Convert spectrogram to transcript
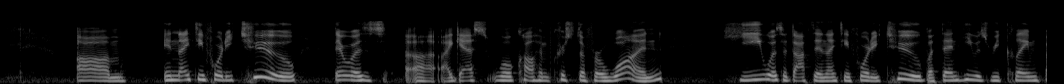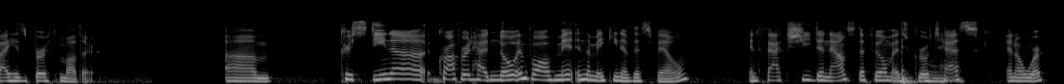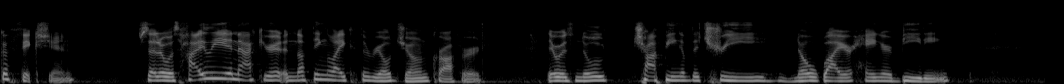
Um, in 1942, there was, uh, I guess we'll call him Christopher One. He was adopted in 1942, but then he was reclaimed by his birth mother. Um, Christina Crawford had no involvement in the making of this film. In fact, she denounced the film as grotesque and a work of fiction. She said it was highly inaccurate and nothing like the real Joan Crawford. There was no chopping of the tree, no wire hanger beating.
